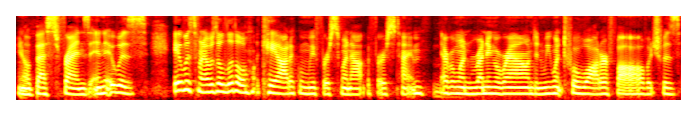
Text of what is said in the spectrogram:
you know best friends. And it was it was fun. It was a little chaotic when we first went out the first time. Mm. everyone running around and we went to a waterfall which was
